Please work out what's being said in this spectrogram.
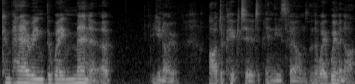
comparing the way men are, are you know are depicted in these films and the way women are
